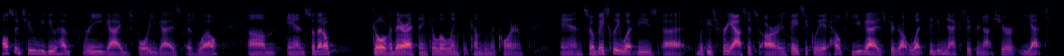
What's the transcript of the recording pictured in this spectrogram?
Also, too, we do have free guides for you guys as well. Um, and so that'll go over there, I think, a little link that comes in the corner. And so basically what these, uh, what these free assets are is basically it helps you guys figure out what to do next if you're not sure yet.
